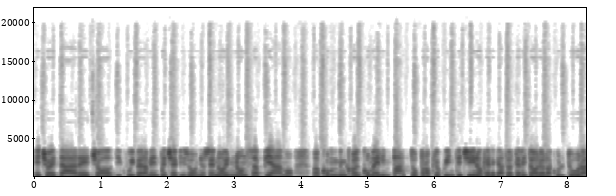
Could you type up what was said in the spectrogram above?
e cioè dare ciò di cui veramente c'è bisogno. Se noi non sappiamo uh, com- com'è l'impatto proprio qui in Ticino, che è legato al territorio alla cultura,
